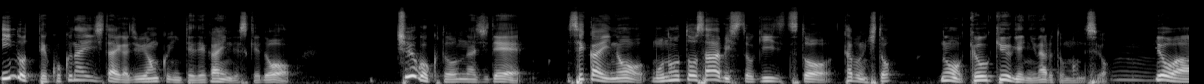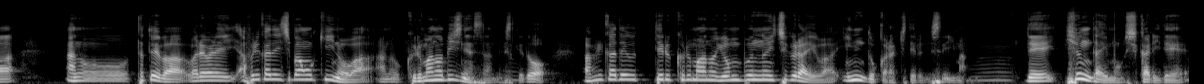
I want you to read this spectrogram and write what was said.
インドって国内自体が14国ってでかいんですけど、中国と同じで、世界のものとサービスと技術と多分人の供給源になると思うんですよ。うん、要は、あの、例えば我々アフリカで一番大きいのは、あの、車のビジネスなんですけど、うん、アフリカで売ってる車の4分の1ぐらいはインドから来てるんですね、今。うん、で、ヒュンダイもしっかりで、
